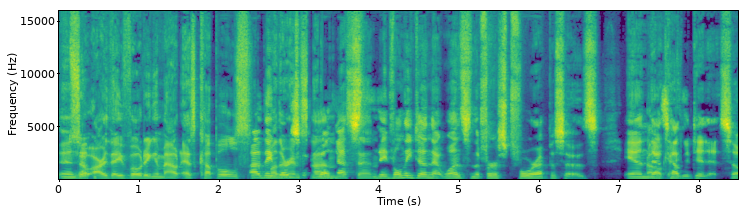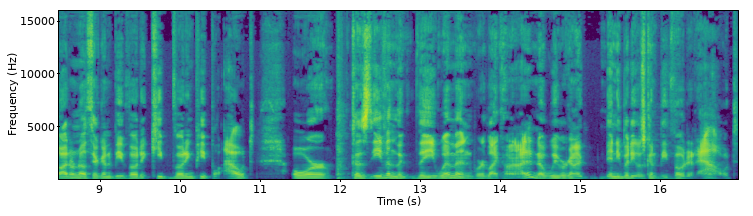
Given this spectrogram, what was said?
and so uh, are they voting them out as couples, uh, they mother and son? Well, that's, then? They've only done that once in the first four episodes, and Oh, that's okay. how they did it. So I don't know if they're going to be voting, keep voting people out, or because even the the women were like, oh, I didn't know we were going to anybody was going to be voted out,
